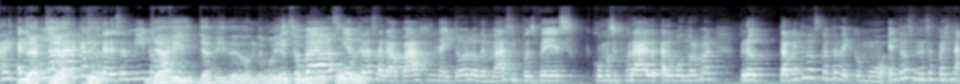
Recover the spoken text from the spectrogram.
al- al- De aquí una ya- marca se interesa en mí, ¿no? Ya vi, ya vi de dónde voy a y tú salir vas de y entras a la página y todo lo demás y pues ves como si fuera al- algo normal. Pero también te das cuenta de cómo entras en esa página,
